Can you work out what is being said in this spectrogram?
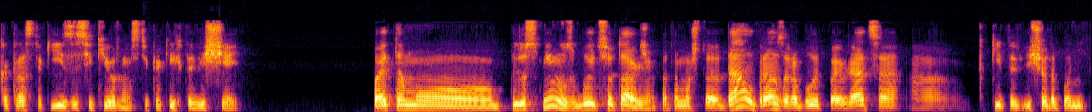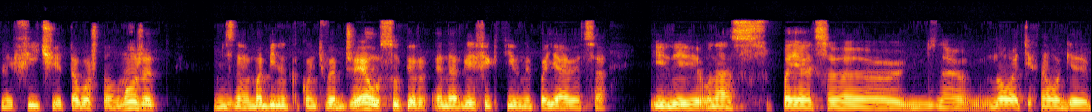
как раз таки из-за секьюрности каких-то вещей. Поэтому плюс-минус будет все так же, потому что да, у браузера будут появляться э, какие-то еще дополнительные фичи того, что он может, не знаю, мобильный какой-нибудь WebGL супер энергоэффективный появится, или у нас появится, не знаю, новая технология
